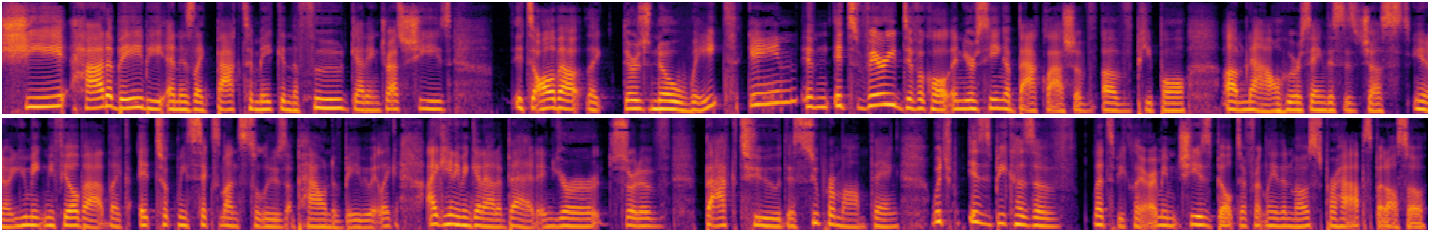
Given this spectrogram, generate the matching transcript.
she had a baby and is like back to making the food, getting dressed. She's it's all about like there's no weight gain. And it's very difficult and you're seeing a backlash of of people um now who are saying this is just you know you make me feel bad. Like it took me 6 months to lose a pound of baby weight. Like I can't even get out of bed. And you're sort of back to this super mom thing which is because of let's be clear I mean she is built differently than most perhaps but also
